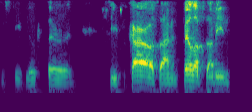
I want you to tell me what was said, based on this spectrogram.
and Steve Lukather and Steve Porcaro, Simon Phillips. I mean,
